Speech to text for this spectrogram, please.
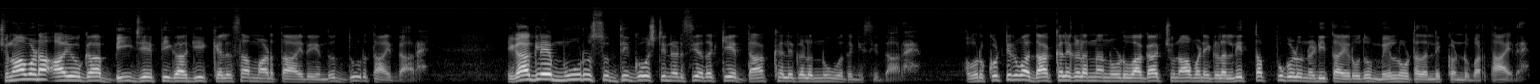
ಚುನಾವಣಾ ಆಯೋಗ ಬಿಜೆಪಿಗಾಗಿ ಕೆಲಸ ಮಾಡ್ತಾ ಇದೆ ಎಂದು ದೂರ್ತಾ ಇದ್ದಾರೆ. ಈಗಾಗಲೇ ಮೂರು ಸುದ್ದಿಗೋಷ್ಠಿ ನಡೆಸಿ ಅದಕ್ಕೆ ದಾಖಲೆಗಳನ್ನು ಒದಗಿಸಿದ್ದಾರೆ. ಅವರು ಕೊಟ್ಟಿರುವ ದಾಖಲೆಗಳನ್ನು ನೋಡುವಾಗ ಚುನಾವಣೆಗಳಲ್ಲಿ ತಪ್ಪುಗಳು ನಡೀತಾ ಇರುವುದು ಮೇಲ್ನೋಟದಲ್ಲಿ ಕಂಡು ಬರ್ತಾ ಇದೆ.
